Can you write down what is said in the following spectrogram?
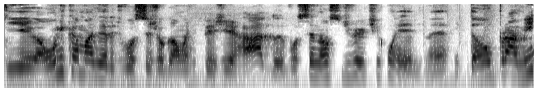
Que a única maneira de você jogar um RPG errado é você não se divertir com ele, né? Então, para mim,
